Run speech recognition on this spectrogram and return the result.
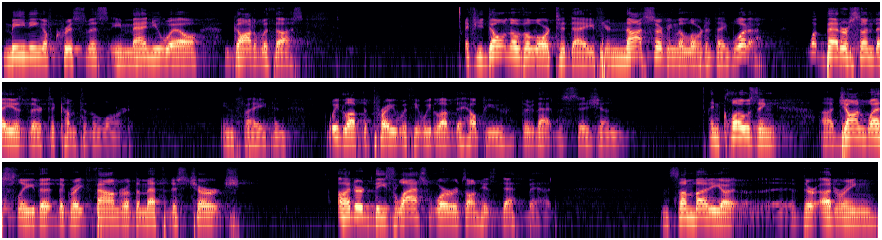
meaning of Christmas, Emmanuel, God with us. If you don't know the Lord today, if you're not serving the Lord today, what, what better Sunday is there to come to the Lord in faith? And we'd love to pray with you. We'd love to help you through that decision. In closing, uh, John Wesley, the, the great founder of the Methodist Church, uttered these last words on his deathbed. When somebody, uh, if they're uttering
